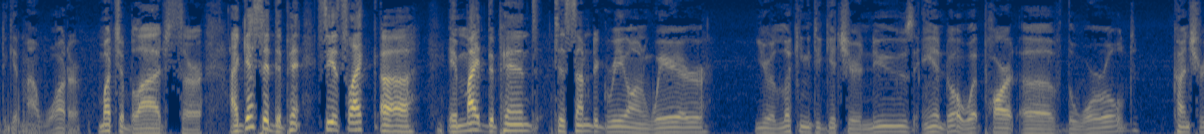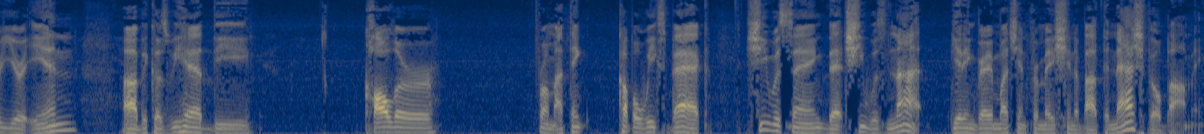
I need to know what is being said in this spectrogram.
to get my water. Much obliged, sir. I guess it depends. See, it's like uh, it might depend to some degree on where you're looking to get your news and/or what part of the world, country you're in, uh, because we had the caller from I think a couple weeks back. She was saying that she was not getting very much information about the Nashville bombing.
